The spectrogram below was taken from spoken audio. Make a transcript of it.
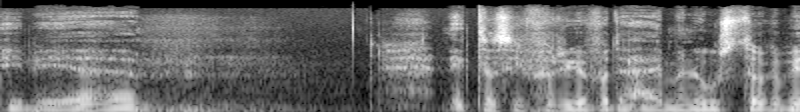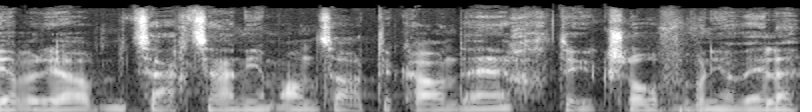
Ich bin äh, nicht, dass ich früher von daheim ausgezogen bin, aber ich habe mit 16 eine Mansarde gehabt und eigentlich dort geschlafen, wo ich wollte.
